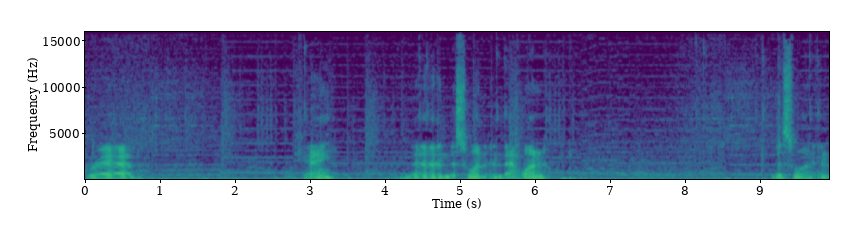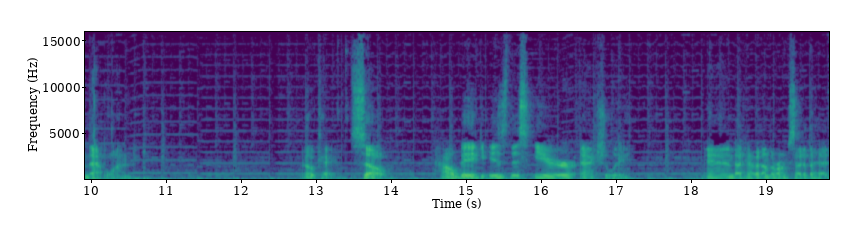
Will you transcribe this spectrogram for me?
Grab. Okay. And then this one and that one. This one and that one. Okay, so how big is this ear actually? And I have it on the wrong side of the head.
